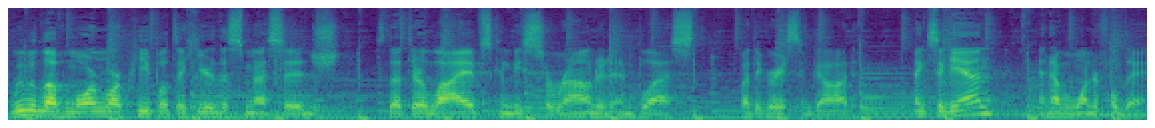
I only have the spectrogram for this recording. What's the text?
We would love more and more people to hear this message so that their lives can be surrounded and blessed by the grace of God. Thanks again, and have a wonderful day.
